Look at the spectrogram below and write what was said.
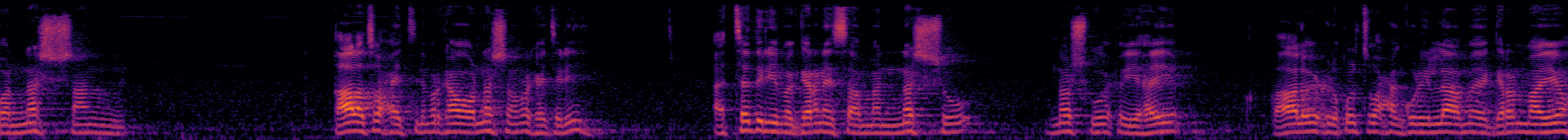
wanashan qaalat waxay tii markaa wanashan markay tihi atadri ma garanaysaa man nashu nashku wuxuu yahay? Qaala wuxu qultu waxaan ku uhi laa garan maayo.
